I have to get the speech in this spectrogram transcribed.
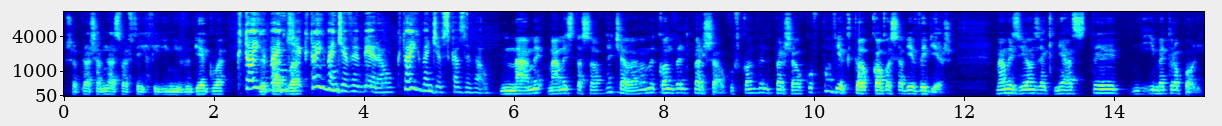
przepraszam, nazwa w tej chwili mi wybiegła. Kto ich, Wypadła. będzie, kto ich będzie wybierał? Kto ich będzie wskazywał? Mamy, mamy stosowne ciała, mamy konwent marszałków. Konwent marszałków powie, kto, kogo sobie wybierze. Mamy Związek Miast y, i Metropolii.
